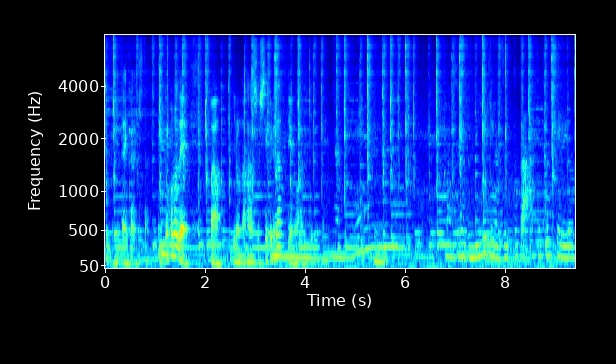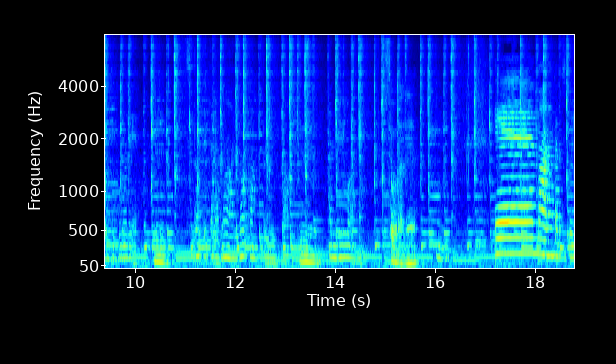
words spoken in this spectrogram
ちょっと見たいから来たっていうところで、まあ、いろんな話をしてくれたっていうのはあるけどね。えー、まあなんかちょっと行っ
